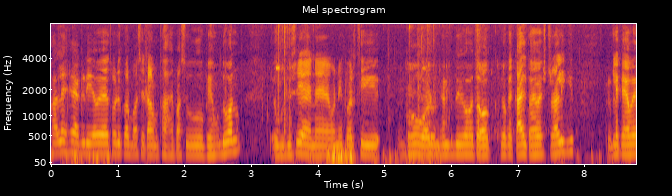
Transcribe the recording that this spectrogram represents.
હાલે છે આગળ. હવે થોડીક વાર પાસે ટાણું થાય, પાછું ભેહું દોવાનું. એવું બધું છે અને ઓની પરથી ઘઉં વાળું ને બધું હવે તો જો કે કાલ તો હાર્વેસ્ટર આવી ગયું. એટલે કે હવે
